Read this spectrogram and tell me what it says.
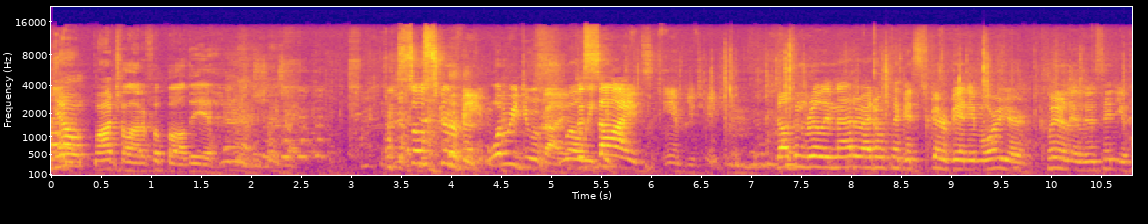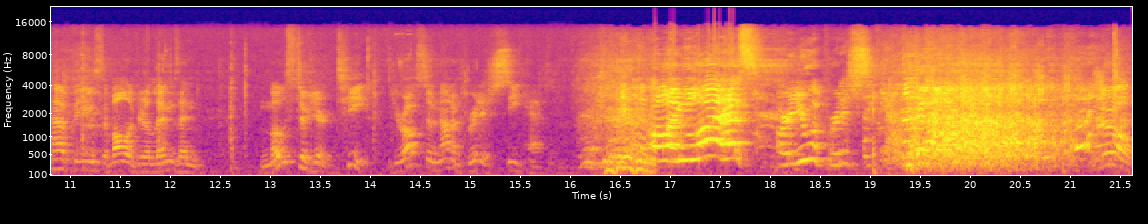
You don't watch a lot of football, do you? No, no, no, she's right. So scurvy, what do we do about it Well, we could- besides amputation? Doesn't really matter. I don't think it's scurvy anymore. You're clearly lucid. You have the use of all of your limbs and most of your teeth. You're also not a British sea captain. Unless! Are you a British sea captain? No,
